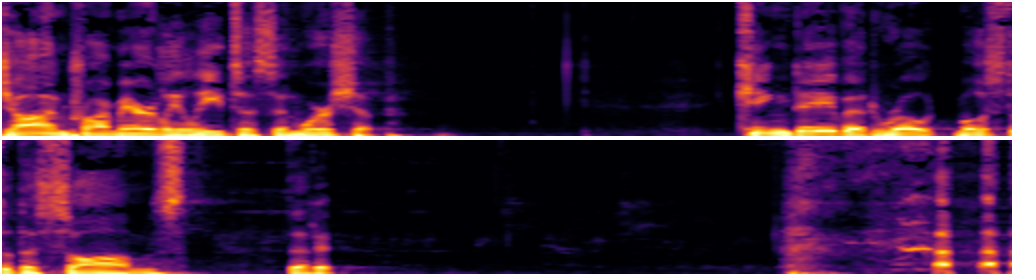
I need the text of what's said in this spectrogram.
John primarily leads us in worship. King David wrote most of the Psalms that it.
